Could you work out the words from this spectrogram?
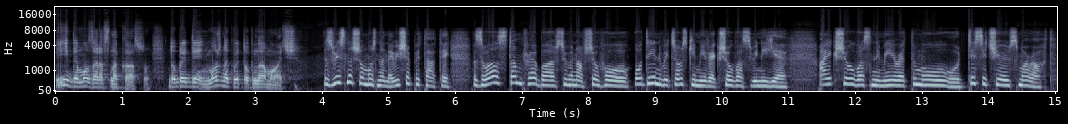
І йдемо зараз на касу. Добрий день, можна квиток на матч? Звісно, що можна навіщо питати. З вас там треба всього на всього один віцовський мір, якщо у вас він є. А якщо у вас не міре, тому тисячу смарагд.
